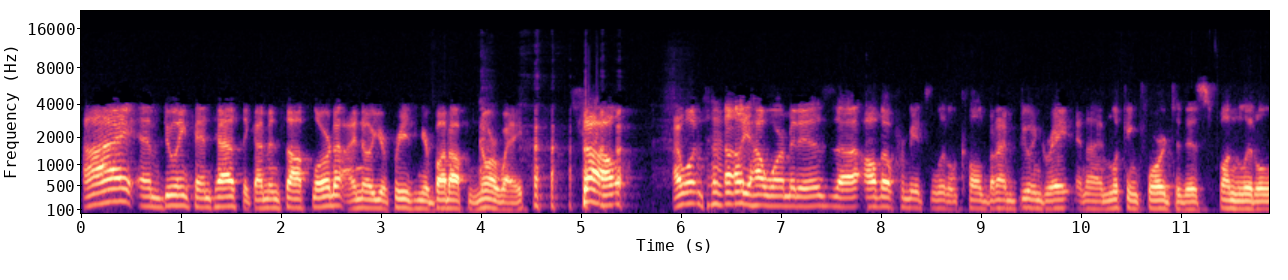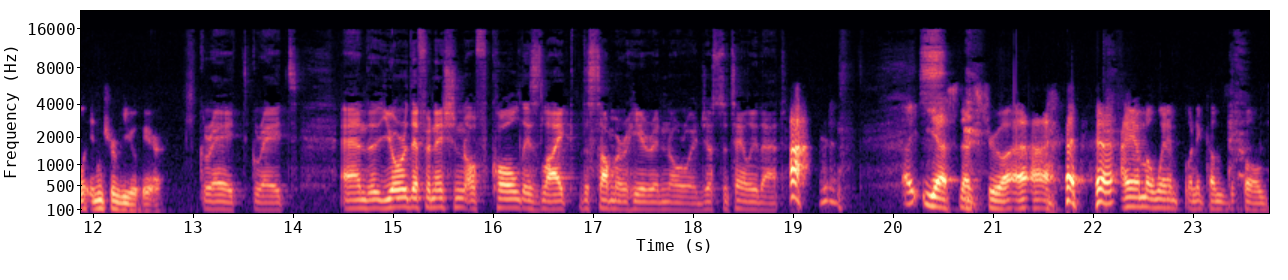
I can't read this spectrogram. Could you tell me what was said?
I am doing fantastic. I'm in South Florida. I know you're freezing your butt off in Norway. so I won't tell you how warm it is, uh, although for me it's a little cold, but I'm doing great and I'm looking forward to this fun little interview here. Great, great. And your definition of cold is like the summer here in Norway, just to tell you that. Uh, yes, that's true. I, I, I, am a wimp when it comes to cold.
